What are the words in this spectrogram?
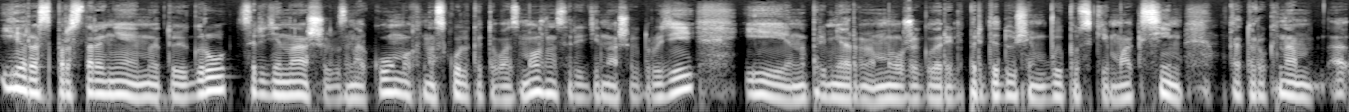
и распространяем эту игру среди наших знакомых, насколько это возможно, среди наших друзей. И, например, мы уже говорили в предыдущем выпуске, Максим, который к нам а,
